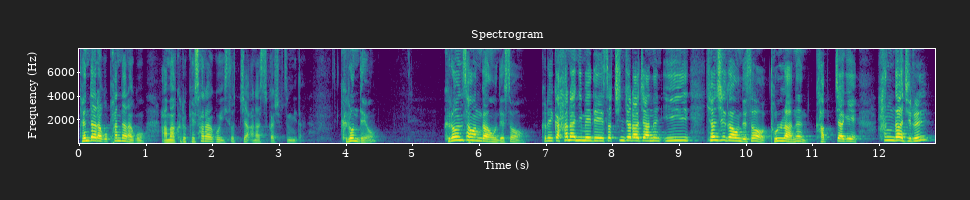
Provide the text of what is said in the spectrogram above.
된다라고 판단하고 아마 그렇게 살아가고 있었지 않았을까 싶습니다. 그런데요. 그런 상황 가운데서 그러니까 하나님에 대해서 친절하지 않는 이 현실 가운데서 돌라는 갑자기 한 가지를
